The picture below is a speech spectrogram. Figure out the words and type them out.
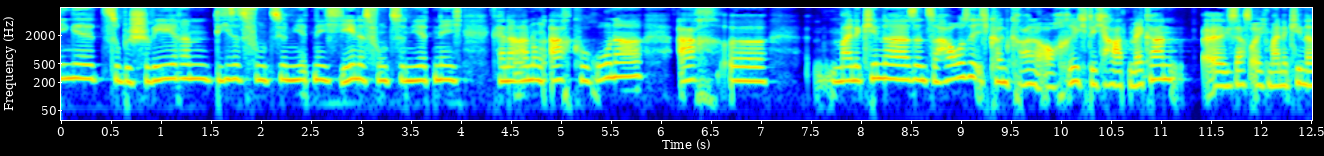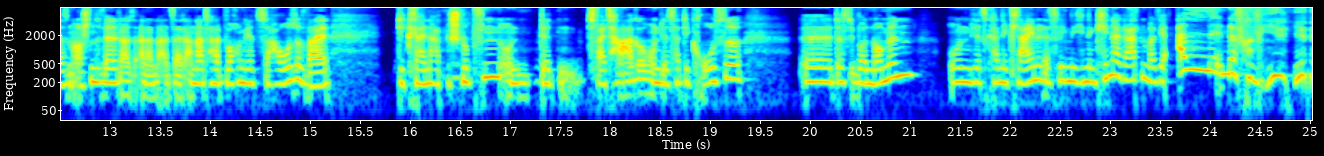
Dinge zu beschweren, dieses funktioniert nicht, jenes funktioniert nicht, keine Ahnung, ach Corona, ach äh, meine Kinder sind zu Hause, ich könnte gerade auch richtig hart meckern. Äh, ich sag's euch, meine Kinder sind auch schon seit anderthalb Wochen jetzt zu Hause, weil die Kleine hat einen Schnupfen und der, zwei Tage und jetzt hat die Große äh, das übernommen und jetzt kann die Kleine deswegen nicht in den Kindergarten, weil wir alle in der Familie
